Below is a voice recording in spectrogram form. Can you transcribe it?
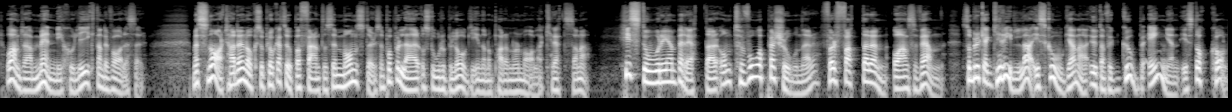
och andra människoliknande varelser. Men snart hade den också plockats upp av Fantasy Monsters, en populär och stor blogg inom de paranormala kretsarna. Historien berättar om två personer, författaren och hans vän, som brukar grilla i skogarna utanför Gubbängen i Stockholm.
